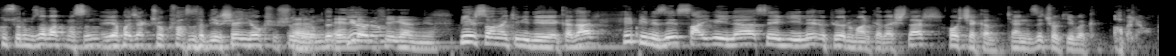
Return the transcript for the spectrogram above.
kusurumuza bakmasın. Yapacak çok fazla bir şey yok şu, şu Evet, durumda elden diyorum. bir şey gelmiyor. Bir sonraki videoya kadar hepinizi saygıyla, sevgiyle öpüyorum arkadaşlar. Hoşçakalın. Kendinize çok iyi bakın. Abone olmayı.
